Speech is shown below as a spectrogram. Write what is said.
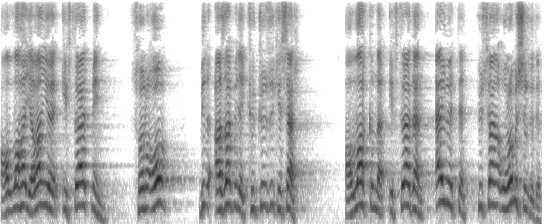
Allah'a yalan yere iftira etmeyin. Sonra o bir azap ile kökünüzü keser. Allah hakkında iftira eden elbette hüsrana uğramıştır dedi.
